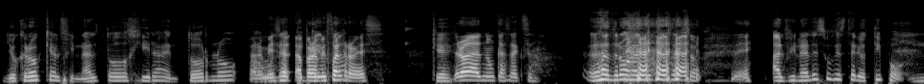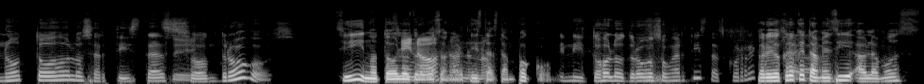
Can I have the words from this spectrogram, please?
yo creo que al final todo gira en torno Para a mí, es- para mí fue al revés. que Drogas, nunca sexo. Ah, drogas, nunca sexo. Sí. Al final es un estereotipo. No todos los artistas Sí. son drogos. Sí, no todos Sí, los drogos no, son no, artistas no. tampoco. Ni todos los drogos son artistas, correcto. Pero yo creo que O sea, también si hablamos,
